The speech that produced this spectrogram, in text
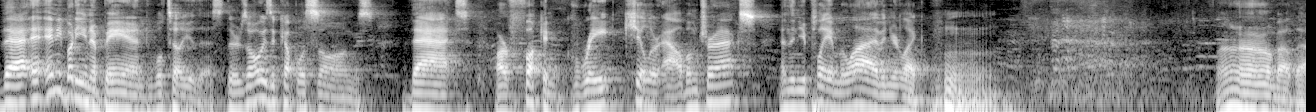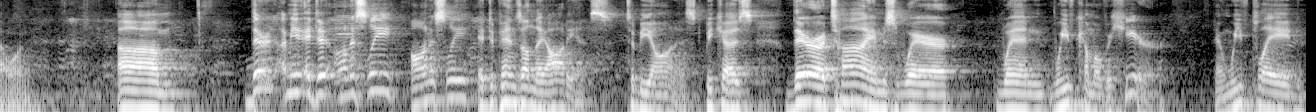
that anybody in a band will tell you this. There's always a couple of songs that are fucking great killer album tracks, and then you play them live and you're like, hmm, I don't know about that one. Um, there, I mean, it, honestly, honestly, it depends on the audience. To be honest, because there are times where when we've come over here and we've played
